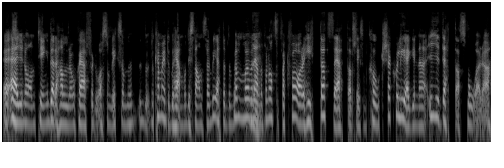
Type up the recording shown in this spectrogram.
eh, är ju någonting där det handlar om chefer då som liksom, då kan man inte gå hem och distansarbeta. Då behöver man Nej. ändå på något sätt vara kvar och hitta ett sätt att liksom coacha kollegorna i detta svåra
